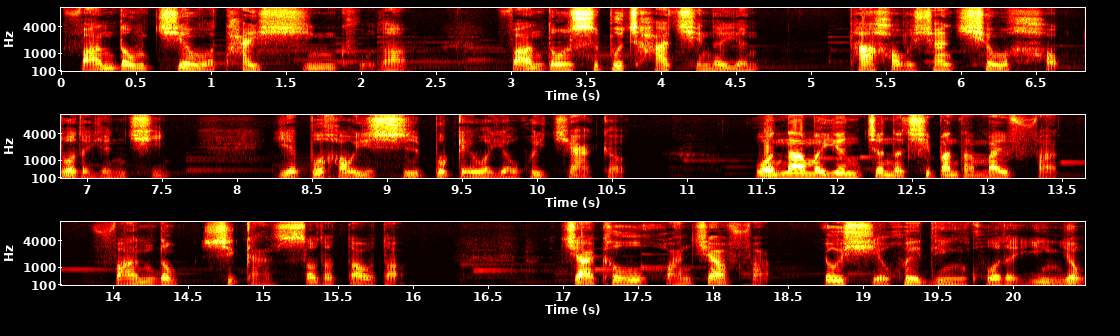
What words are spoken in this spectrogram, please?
房东见我太辛苦了，房东是不差钱的人。他好像欠我好多的人情，也不好意思不给我优惠价格。我那么认真的去帮他卖房，房东是感受得到的。假客户还价法又学会灵活的应用，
